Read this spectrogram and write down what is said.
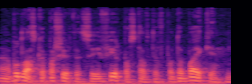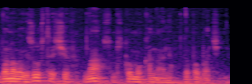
Е, Будь ласка, поширте цей ефір, поставте вподобайки. До нових зустрічей на Сумському каналі. До побачення.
